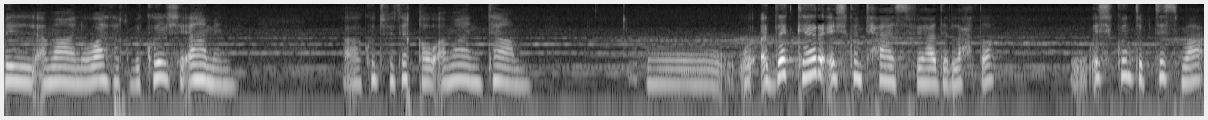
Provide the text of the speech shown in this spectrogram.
بالأمان وواثق بكل شيء. آمن آه كنت في ثقة وأمان تام. وأتذكر إيش كنت حاس في هذه اللحظة وإيش كنت بتسمع.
